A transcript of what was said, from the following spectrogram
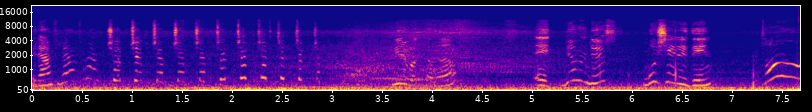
Fren fren fren. Çöp çöp çöp çöp çöp çöp çöp çöp çöp çöp çöp. Yürü bakalım. Evet dümdüz bu şeridin ta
